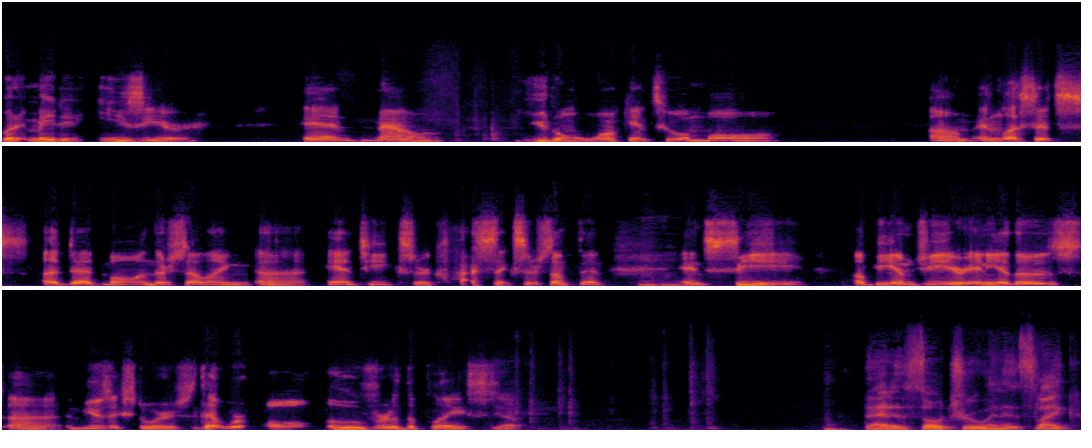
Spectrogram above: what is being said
but it made it easier. And now you don't walk into a mall um, unless it's a dead mall and they're selling uh, antiques or classics or something mm-hmm. and see a BMG or any of those uh, music stores that were all over the place. Yep. That is so true. And it's like,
